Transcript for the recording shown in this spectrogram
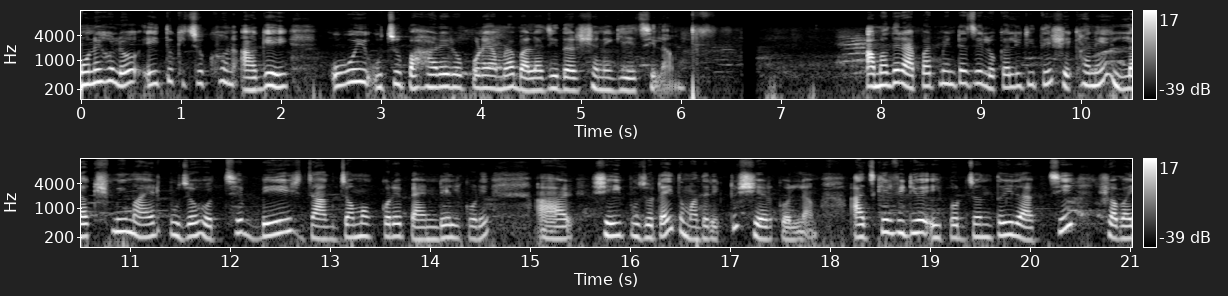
মনে হলো এই তো কিছুক্ষণ আগেই ওই উঁচু পাহাড়ের ওপরে আমরা বালাজি দর্শনে গিয়েছিলাম। আমাদের অ্যাপার্টমেন্টটা যে লোকালিটিতে সেখানে লক্ষ্মী মায়ের পুজো হচ্ছে, বেশ জাঁকজমক করে প্যান্ডেল করে, আর সেই পুজোটাই তোমাদের একটু শেয়ার করলাম। আজকের ভিডিও এই পর্যন্তই রাখছি। সবাই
